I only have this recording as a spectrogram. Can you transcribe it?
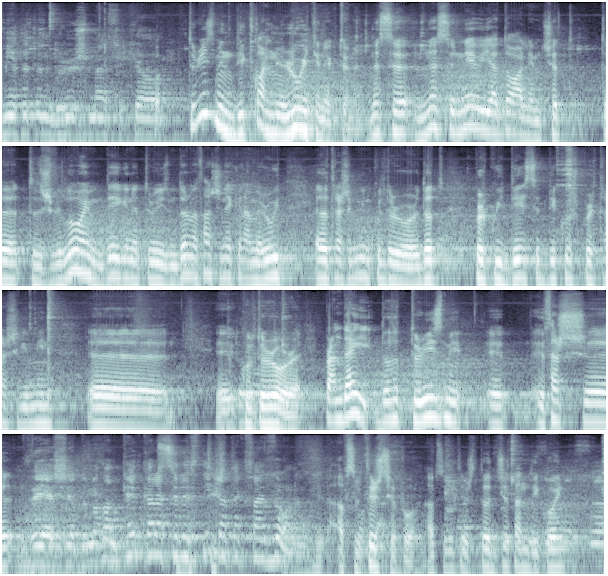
mjetet e ndryshme si kjo. Po, turizmi ndikon në rujtjen e këtyre. Nëse nëse ne ja dalim që të të zhvillojmë degën e turizmit, do thotë që ne kena me rujt edhe trashëgiminë kulturore. Do të përkujdeset dikush për trashëgiminë ë kulturore. Prandaj do thotë turizmi e thash veshje, do thotë këto karakteristikat e kësaj zone. Absolutisht që po, absolutisht të gjitha ndikojnë.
